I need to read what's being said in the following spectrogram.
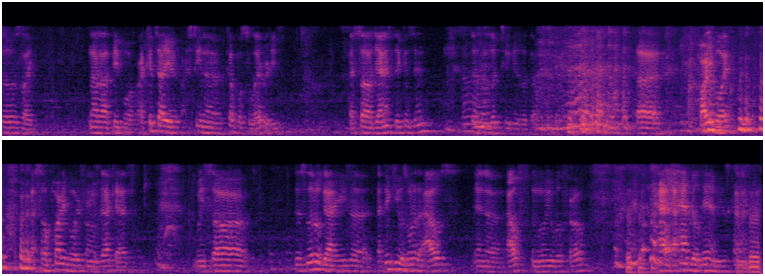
so it was like not a lot of people. I could tell you, I've seen a couple celebrities. I saw Janice Dickinson. Doesn't look too good with them. uh, Party Boy. I saw Party Boy from Jackass. We saw this little guy. He's a, I think he was one of the owls in uh, Elf, the movie Will Ferrell. I, I handled him. He was kind of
